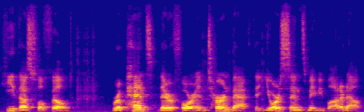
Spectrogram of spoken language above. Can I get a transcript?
he thus fulfilled. Repent, therefore, and turn back, that your sins may be blotted out,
